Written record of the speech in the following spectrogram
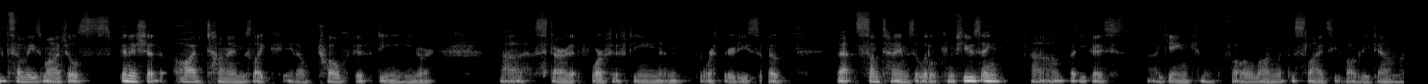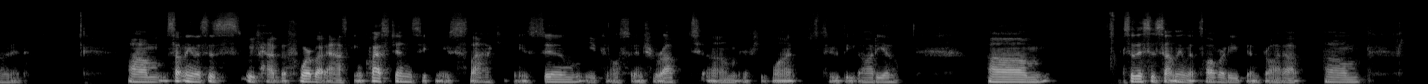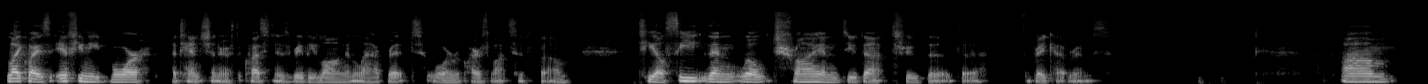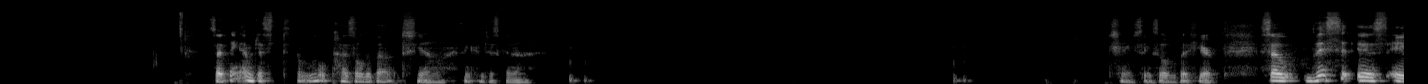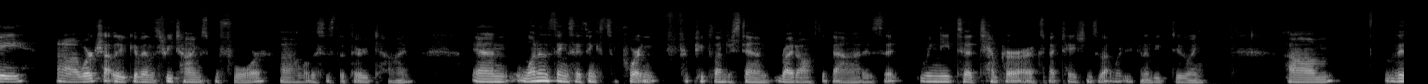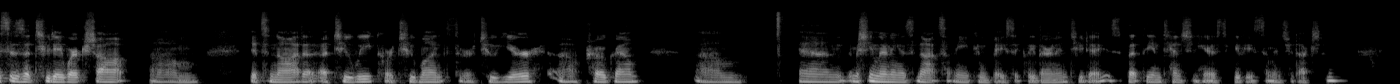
some of these modules finish at odd times, like you know 12:15 or uh, start at 4:15 and 4:30. So that's sometimes a little confusing, uh, but you guys again can follow along with the slides you've already downloaded. Um, something this is we've had before about asking questions. You can use Slack, you can use Zoom. You can also interrupt um, if you want through the audio. Um, so this is something that's already been brought up. Um, likewise, if you need more attention or if the question is really long and elaborate or requires lots of um, TLC, then we'll try and do that through the, the breakout rooms. Um, so I think I'm just a little puzzled about, yeah, I think I'm just gonna change things a little bit here. So this is a uh, workshop we've given three times before. Uh, well, this is the third time. And one of the things I think it's important for people to understand right off the bat is that we need to temper our expectations about what you're going to be doing. Um, this is a two-day workshop. Um, it's not a, a two week or two month or two year uh, program. Um, and machine learning is not something you can basically learn in two days, but the intention here is to give you some introduction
